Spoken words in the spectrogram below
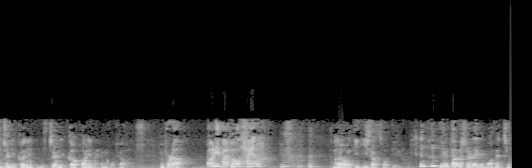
你知道你哥你你知道你哥帮你买什么股票吗？不知道，帮你买茅台了。完了，我弟一下坐地上了，因为当时那个茅台九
